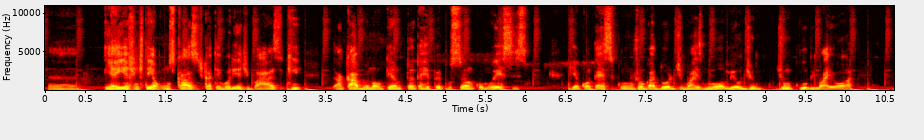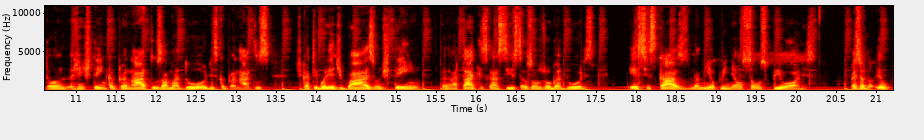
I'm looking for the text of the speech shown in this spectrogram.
Uh, e aí a gente tem alguns casos de categoria de base que acabam não tendo tanta repercussão como esses que acontece com um jogador de mais nome ou de um, de um clube maior. Então a gente tem campeonatos amadores, campeonatos de categoria de base, onde tem uh, ataques racistas aos jogadores. Esses casos, na minha opinião, são os piores. Mas eu, eu,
